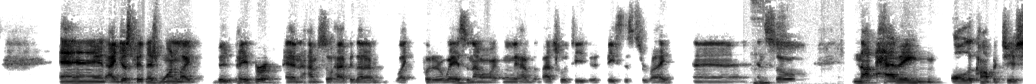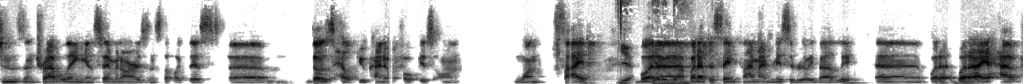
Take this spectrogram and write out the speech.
and I just finished one like big paper, and I'm so happy that I'm like put it away. So now I only have the bachelor thesis to write, uh, mm-hmm. and so not having all the competitions and traveling and seminars and stuff like this um, does help you kind of focus on one side. Yeah. But uh, but at the same time, I miss it really badly. Uh, but uh, but I have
